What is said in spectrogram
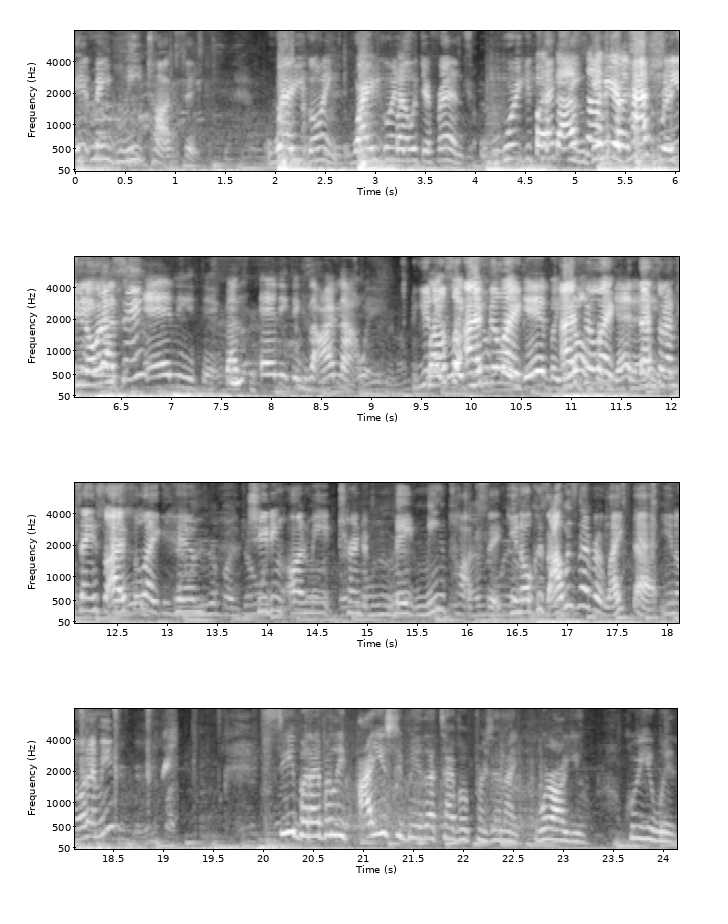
it made me toxic. Where are you going? Why are you going out with your friends? Who are you But texting? that's not Give me your just password. You know what I'm saying? Anything. That's anything. Because I'm that way. You Like- know, so like I you feel like forgive, but you I don't feel like forget that's what I'm saying. So I feel like him cheating on me turned made me toxic. You know, because I was never like that. You know what I mean? See, but I believe I used to be that type of person. Like, where are you? Who are you with?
